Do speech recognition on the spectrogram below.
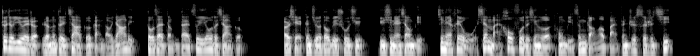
这就意味着人们对价格感到压力，都在等待最优的价格。而且，根据 Adobe 数据，与去年相比，今年黑五先买后付的金额同比增长了百分之四十七。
